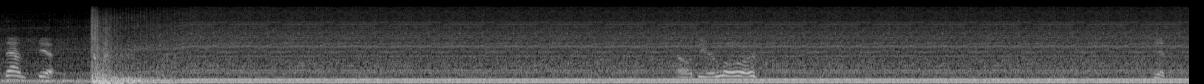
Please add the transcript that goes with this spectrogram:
Hold down shift. Oh dear lord. Shit.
